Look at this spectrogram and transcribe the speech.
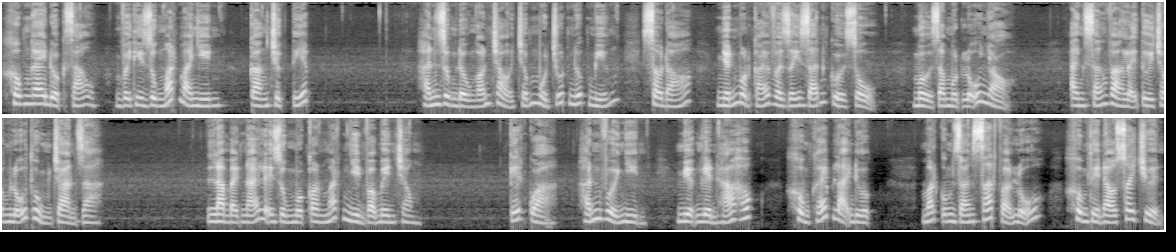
Không nghe được sao? Vậy thì dùng mắt mà nhìn, càng trực tiếp. Hắn dùng đầu ngón trỏ chấm một chút nước miếng, sau đó nhấn một cái vào giấy dán cửa sổ, mở ra một lỗ nhỏ ánh sáng vàng lại từ trong lỗ thủng tràn ra. Làm bạch nãi lại dùng một con mắt nhìn vào bên trong. Kết quả, hắn vừa nhìn, miệng liền há hốc, không khép lại được. Mắt cũng dán sát vào lỗ, không thể nào xoay chuyển.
